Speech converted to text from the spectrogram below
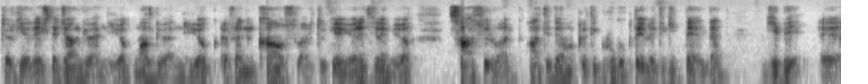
Türkiye'de işte can güvenliği yok, mal güvenliği yok. Efendim kaos var Türkiye, yönetilemiyor. Sansür var, antidemokratik, hukuk devleti gitti elden gibi e,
